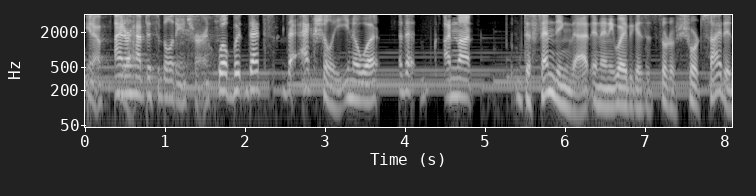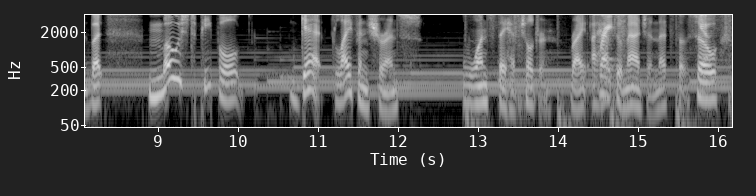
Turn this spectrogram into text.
you know, I don't have disability insurance. Well, but that's the, actually, you know what? That I'm not defending that in any way because it's sort of short-sighted, but most people get life insurance once they have children, right? I right. have to imagine that's the so yes.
